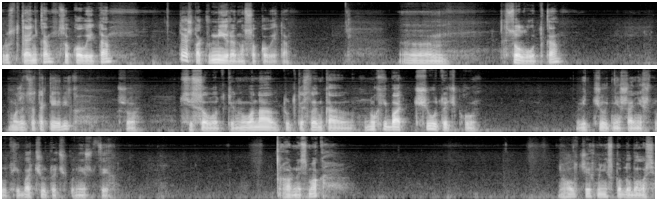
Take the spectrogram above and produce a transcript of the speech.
Хрусткенька, соковита. Теж так вмірено соковита. Ем, солодка. Може це такий рік, що всі солодкі. Ну вона тут кислинка, ну хіба чуточку відчутніша, ніж тут. Хіба чуточку, ніж в цих. Гарний смак. Голчив мені сподобалось.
